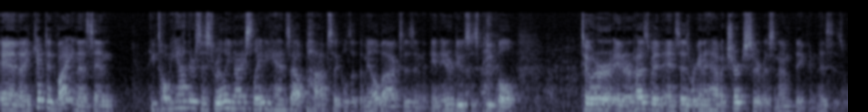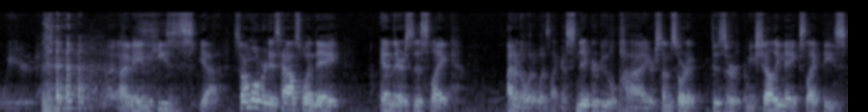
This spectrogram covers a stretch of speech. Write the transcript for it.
and he kept inviting us, and he told me, yeah, there's this really nice lady hands out popsicles at the mailboxes and, and introduces people to her and her husband and says we're going to have a church service. And I'm thinking, this is weird. I mean, he's, yeah. So I'm over at his house one day, and there's this like I don't know what it was, like a snickerdoodle pie or some sort of dessert. I mean, Shelly makes like these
